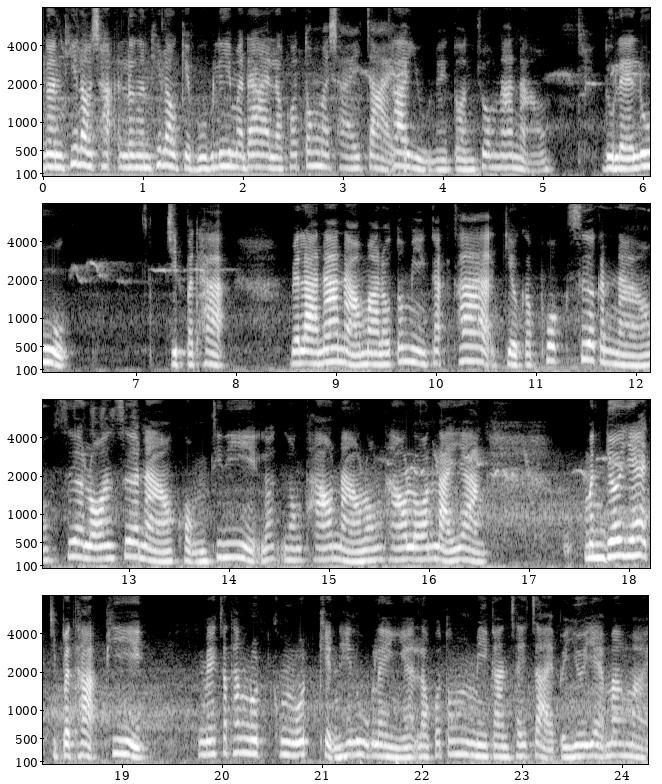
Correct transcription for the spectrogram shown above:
เงินที่เราใช้เงินที่เราเก็บบลูเบอรรี่มาได้เราก็ต้องมาใช้จ่ายค่าอยู่ในตอนช่วงหน้าหนาว ดูแลลูก จิปาถะเวลาหน้าหนาวมาเราต้องมีค่าเกี่ยวกับพวกเสื้อกันหนาว เสื้อร้อนเสื้อหนาวของที่นี่แล้วรองเท้าหนาวรองเท้าร้อนหลายอย่าง มันเยอะแยะจิปาถะพี่ แม้กระทั่งรถคงรถเข็นให้ลูกอะไรอย่างเงี้ยเราก็ต้องมีการใช้จ่ายไปเยอะแยะมากมาย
